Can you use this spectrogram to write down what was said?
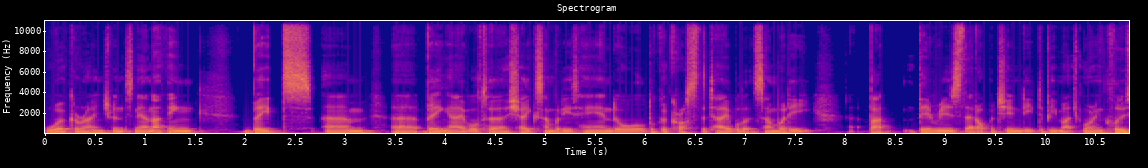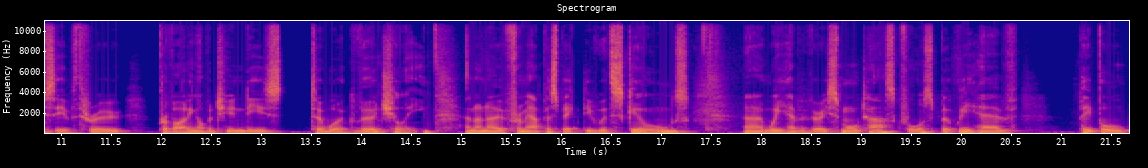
work arrangements. Now, nothing beats um, uh, being able to shake somebody's hand or look across the table at somebody, but there is that opportunity to be much more inclusive through providing opportunities to work virtually. And I know from our perspective with skills, uh, we have a very small task force, but we have people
